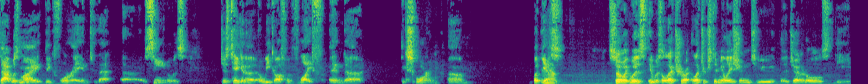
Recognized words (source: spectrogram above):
that was my big foray into that uh, scene. It was just taking a, a week off of life and uh, exploring. Um, but yes, so it was it was electro, electric stimulation to the genitals, the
